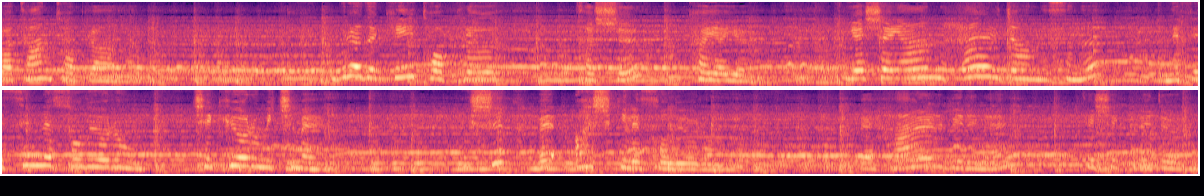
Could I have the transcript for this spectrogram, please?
Vatan toprağına. Buradaki toprağı, taşı, kayayı, yaşayan her canlısını nefesimle soluyorum, çekiyorum içime. Işık ve aşk ile soluyorum. Ve her teşekkür ediyorum.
